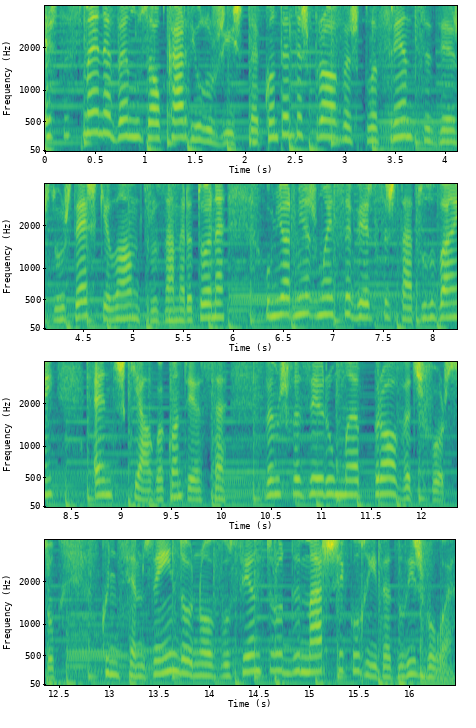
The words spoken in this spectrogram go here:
Esta semana vamos ao cardiologista. Com tantas provas pela frente, desde os 10 km à maratona, o melhor mesmo é saber se está tudo bem antes que algo aconteça. Vamos fazer uma prova de esforço. Conhecemos ainda o novo Centro de Marcha e Corrida de Lisboa.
